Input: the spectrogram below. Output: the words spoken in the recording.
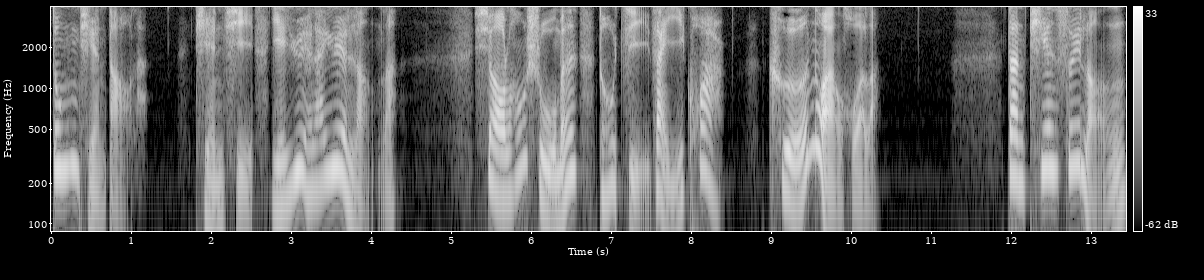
冬天到了，天气也越来越冷了。小老鼠们都挤在一块儿，可暖和了。但天虽冷，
